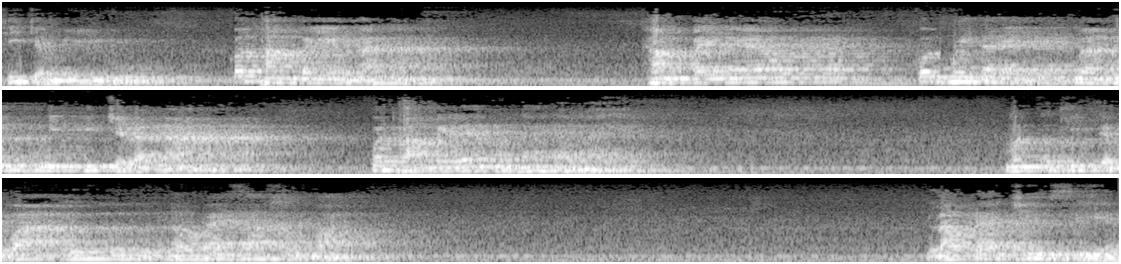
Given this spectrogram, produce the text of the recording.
ที่จะมีอยู่ ก็ทำไปอย่างนั้นทำไปแล้ว ก็ไม่ได้มาพิจิพิจารณา ว่าทำไปแล้วมันได้อะไร มันก็คิดแต่ว่า เออ เราได้สร้างสมบัติ เราได้ชื่อเสียง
